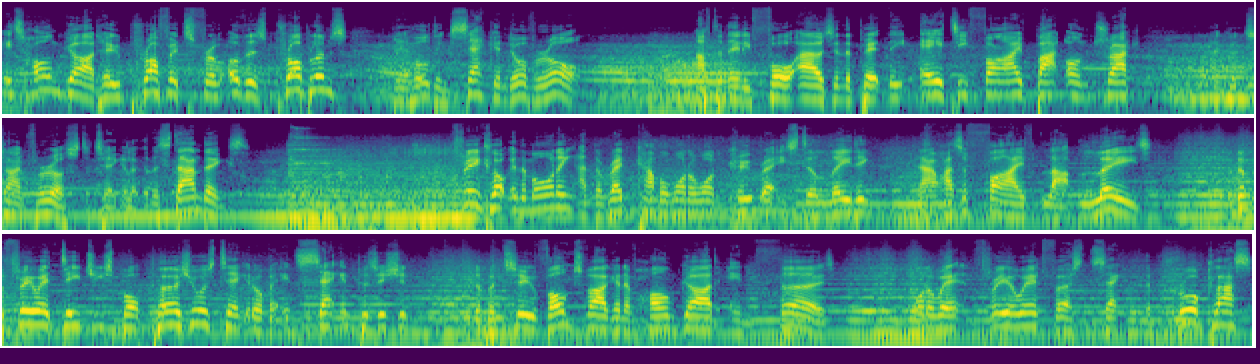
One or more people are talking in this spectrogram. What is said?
it's Holmgaard who profits from others' problems. They're holding second overall. After nearly four hours in the pit, the 85 back on track. A good time for us to take a look at the standings. 3 o'clock in the morning and the Red Camel 101 Cupra is still leading, now has a five lap lead. The number 308 DG Sport Peugeot has taken over in second position, the number 2 Volkswagen of Holmgaard in third. 108 and 308 first and second in the Pro class,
